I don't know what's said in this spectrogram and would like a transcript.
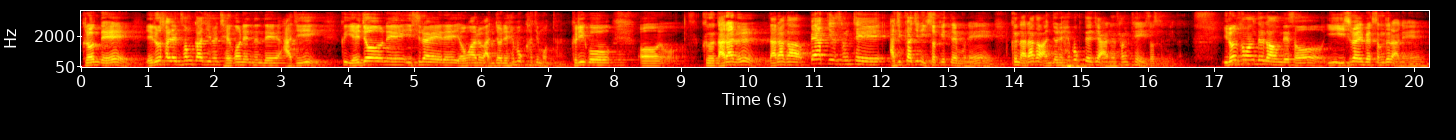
그런데 예루살렘 성까지는 재건했는데 아직 그 예전의 이스라엘의 영화를 완전히 회복하지 못한 그리고 어, 그 나라를 나라가 빼앗긴 상태에 아직까지는 있었기 때문에 그 나라가 완전히 회복되지 않은 상태에 있었습니다. 이런 상황들 가운데서 이 이스라엘 백성들 안에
